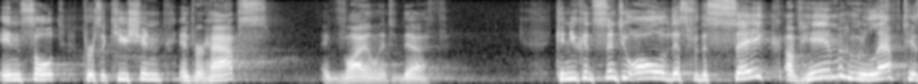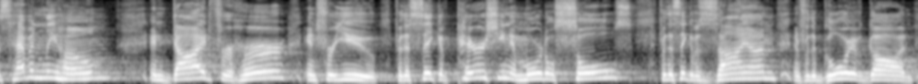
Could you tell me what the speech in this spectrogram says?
insult, persecution, and perhaps a violent death. Can you consent to all of this for the sake of him who left his heavenly home and died for her and for you, for the sake of perishing immortal souls, for the sake of Zion and for the glory of God?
